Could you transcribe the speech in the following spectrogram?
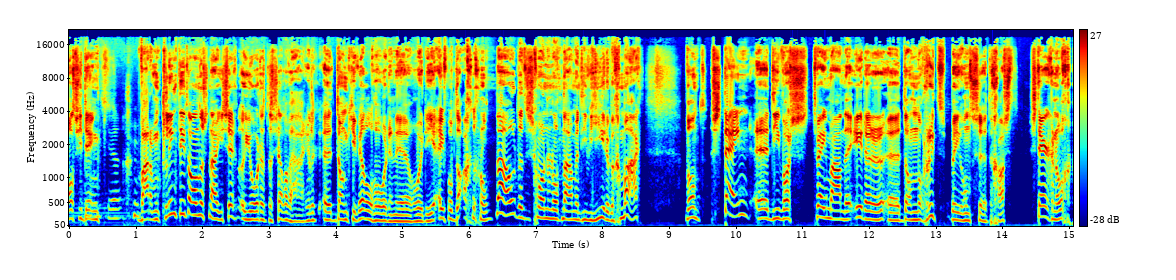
als je denkt, waarom klinkt dit anders? Nou, je zegt, oh, je hoort het er zelf eigenlijk. Eh dankjewel hoorde, eh, hoorde je even op de achtergrond. Nou, dat is gewoon een opname die we hier hebben gemaakt. Want Stijn, eh, die was twee maanden eerder dan Ruud bij ons te gast. Sterker nog,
